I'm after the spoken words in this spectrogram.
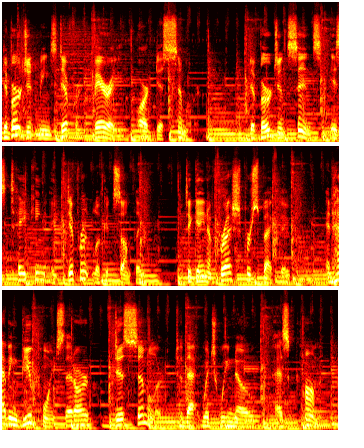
Divergent means different, varying, or dissimilar. Divergent sense is taking a different look at something to gain a fresh perspective and having viewpoints that are dissimilar to that which we know as common.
